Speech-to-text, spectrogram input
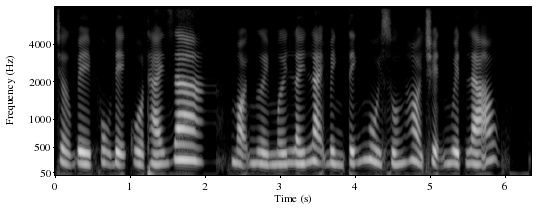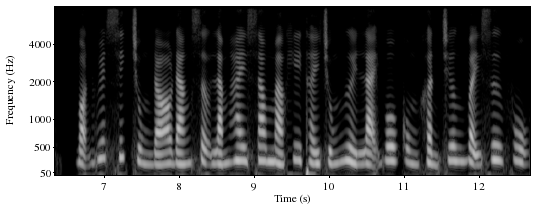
Trở về phủ đệ của Thái gia, mọi người mới lấy lại bình tĩnh ngồi xuống hỏi chuyện Nguyệt Lão. Bọn huyết xích trùng đó đáng sợ lắm hay sao mà khi thấy chúng người lại vô cùng khẩn trương vậy sư phụ?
